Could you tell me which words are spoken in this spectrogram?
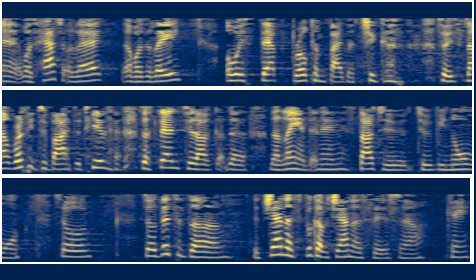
and was hatched a leg was laid, always step broken by the chicken. So it's not worth it to buy the teeth, to send to the, the, the land and then start to, to be normal. So, so this is the, the Genesis, book of Genesis, uh, okay?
